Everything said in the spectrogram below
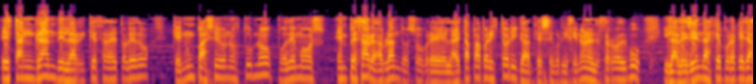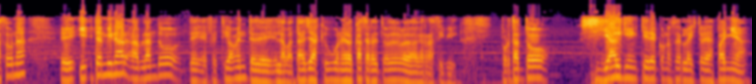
es tan grande la riqueza de Toledo que en un paseo nocturno podemos empezar hablando sobre la etapa prehistórica que se originó en el Cerro del Bú y las leyendas que hay por aquella zona eh, y terminar hablando de efectivamente de las batallas que hubo en el Alcázar de Toledo de la guerra civil. Por tanto, si alguien quiere conocer la historia de España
